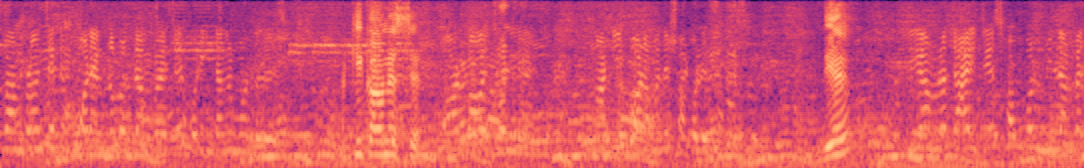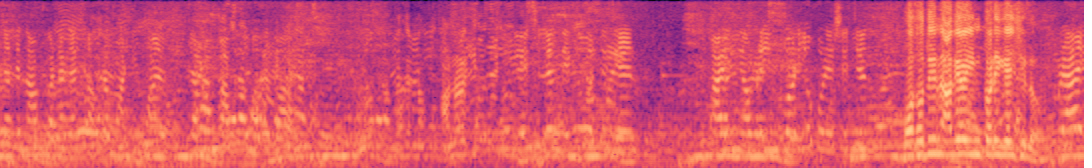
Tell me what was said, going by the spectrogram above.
গ্রাম পঞ্চায়েতে ঘর এক নম্বর গ্রাম পঞ্চায়েত হরিংডাঙ্গের মন্ডলে এসেছি। কি কারণে এসছেন? ঘর পাওয়ার জন্য। মাটির ঘর আমাদের সকলের দিয়ে? দিয়ে আমরা চাই যে সকল মিলে আমরা যাতে নাম কাটা গেছে আমরা মাটির ঘর যেন আপনারা কি গিয়েছিলেন দেখেও এসেছেন। পাইনি আমরা ইনকোয়ারিও করে এসেছেন। কতদিন আগে ইনকোয়ারি গিয়েছিল প্রায়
